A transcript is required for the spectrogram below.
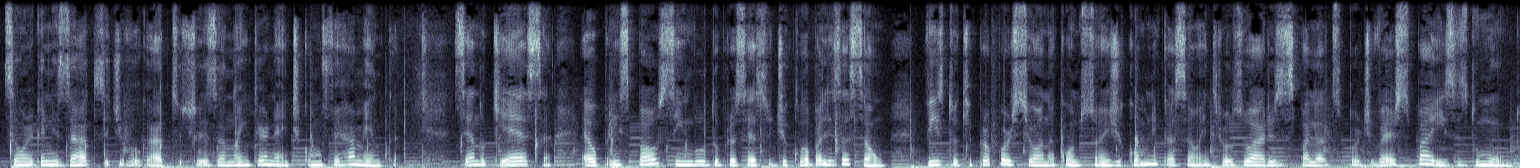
são organizados e divulgados utilizando a internet como ferramenta, sendo que essa é o principal símbolo do processo de globalização, visto que proporciona condições de comunicação entre usuários espalhados por diversos países do mundo.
